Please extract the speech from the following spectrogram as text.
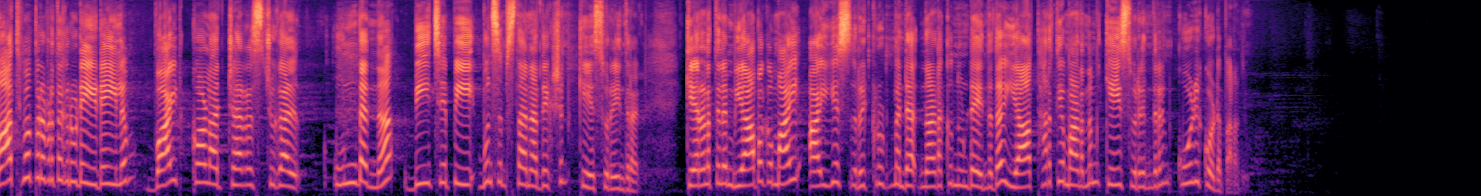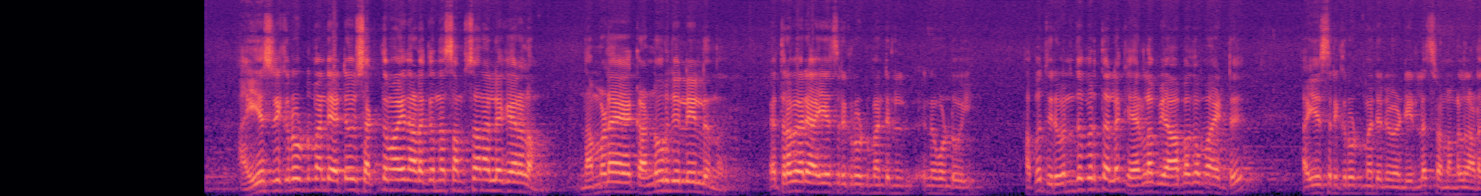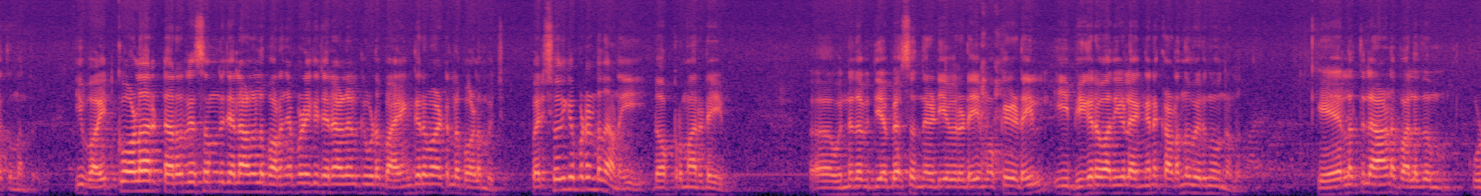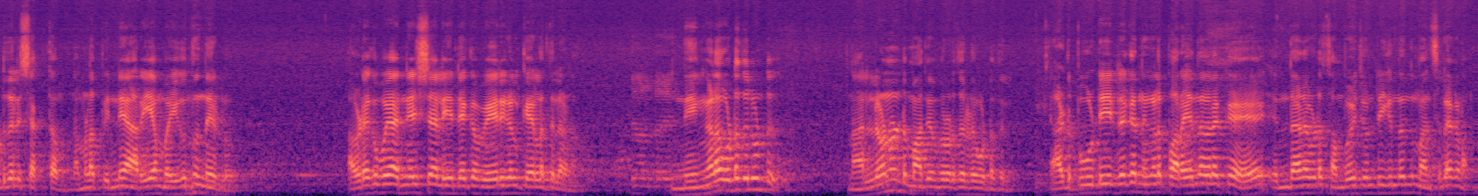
മാധ്യമപ്രവർത്തകരുടെ ഇടയിലും white collar ടെററിസ്റ്റുകൾ ഉണ്ടെന്ന് ബി ജെ പി മുൻ സംസ്ഥാന അധ്യക്ഷൻ കെ സുരേന്ദ്രൻ. കേരളത്തിലും വ്യാപകമായി ഐ എസ് റിക്രൂട്ട്മെന്റ് നടക്കുന്നുണ്ട് എന്നത് യാഥാർത്ഥ്യമാണെന്നും കെ സുരേന്ദ്രൻ കോഴിക്കോട് പറഞ്ഞു. ഐ എസ് റിക്രൂട്ട്മെന്റ് ഏറ്റവും ശക്തമായി നടക്കുന്ന സംസ്ഥാനമല്ലേ കേരളം? നമ്മുടെ കണ്ണൂർ ജില്ലയിൽ നിന്ന്. എത്ര പേരെ ഐ എസ് റിക്രൂട്ട്മെന്റിൽ കൊണ്ടുപോയി? അപ്പോൾ തിരുവനന്തപുരത്തല്ല കേരളം വ്യാപകമായിട്ട് ഐ എസ് റിക്രൂട്ട്മെന്റിന് വേണ്ടിയിട്ടുള്ള ശ്രമങ്ങൾ നടക്കുന്നുണ്ട്. ഈ വൈറ്റ് കോളർ ടെററിസം എന്ന് ചില ആളുകൾ പറഞ്ഞപ്പോഴേക്ക് ചില ആളുകൾക്ക് ഇവിടെ ഭയങ്കരമായിട്ടുള്ള ബഹളം വെച്ചു. പരിശോധിക്കപ്പെടേണ്ടതാണ് ഈ ഡോക്ടർമാരുടെയും ഉന്നത വിദ്യാഭ്യാസം നേടിയവരുടെയും ഒക്കെ ഇടയിൽ ഈ ഭീകരവാദികൾ എങ്ങനെ കടന്നു വരുന്നു എന്നുള്ളത്. കേരളത്തിലാണ് പലതും കൂടുതൽ ശക്തം. നമ്മളെ പിന്നെ അറിയാൻ വൈകുന്നേ ഉള്ളൂ. അവിടെയൊക്കെ പോയി അന്വേഷിച്ചാൽ ഇതിന്റെയൊക്കെ വേരുകൾ കേരളത്തിലാണ്. നിങ്ങളെ കൂട്ടത്തിലുണ്ട്. നല്ലോണമുണ്ട് മാധ്യമപ്രവർത്തകരുടെ കൂട്ടത്തിൽ. അടുപ്പ് കൂട്ടിയിട്ടൊക്കെ നിങ്ങൾ പറയുന്നവരൊക്കെ എന്താണ് ഇവിടെ സംഭവിച്ചുകൊണ്ടിരിക്കുന്നതെന്ന് മനസ്സിലാക്കണം.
